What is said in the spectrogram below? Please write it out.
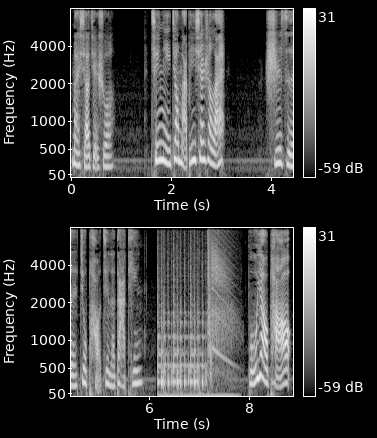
麦小姐说：“请你叫马彬先生来。”狮子就跑进了大厅。不要跑！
